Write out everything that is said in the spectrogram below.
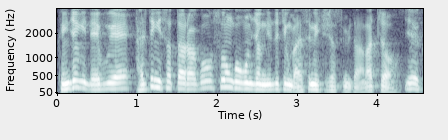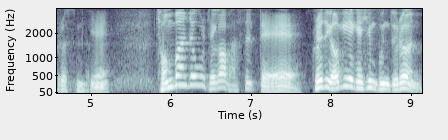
굉장히 내부에 갈등이 있었다라고 수원고 검장님도 지금 말씀해 주셨습니다. 맞죠? 예, 그렇습니다. 예. 전반적으로 제가 봤을 때 그래도 여기에 계신 분들은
